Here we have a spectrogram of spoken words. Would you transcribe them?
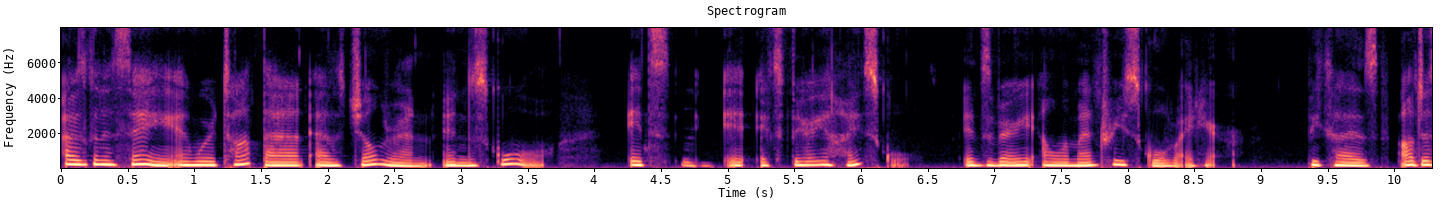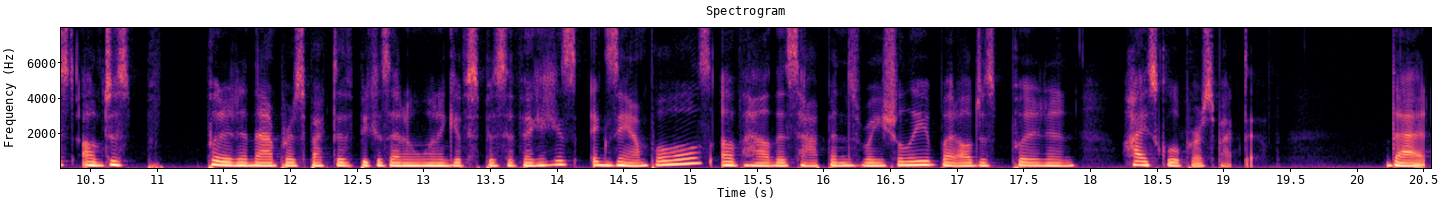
I was gonna say, and we're taught that as children in school. It's Mhm. it, it's very high school. It's very elementary school right here, because I'll just I'll just put it in that perspective because I don't want to give specific ex- examples of how this happens racially, but I'll just put it in high school perspective. That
